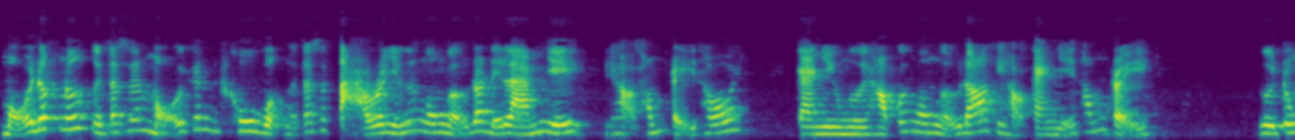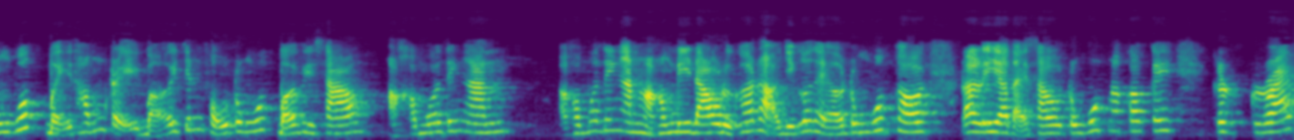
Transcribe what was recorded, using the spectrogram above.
mỗi đất nước người ta sẽ, mỗi cái khu vực người ta sẽ tạo ra những cái ngôn ngữ đó để làm gì? Để họ thống trị thôi. Càng nhiều người học cái ngôn ngữ đó thì họ càng dễ thống trị người Trung Quốc bị thống trị bởi chính phủ Trung Quốc bởi vì sao? Họ không có tiếng Anh. Họ không có tiếng Anh họ không đi đâu được hết họ chỉ có thể ở Trung Quốc thôi. Đó là lý do tại sao Trung Quốc nó có cái, cái Grab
